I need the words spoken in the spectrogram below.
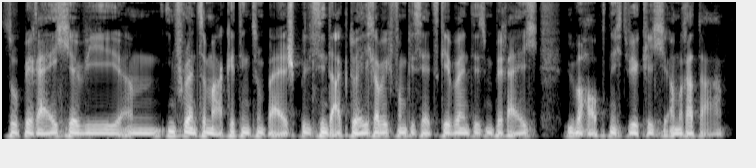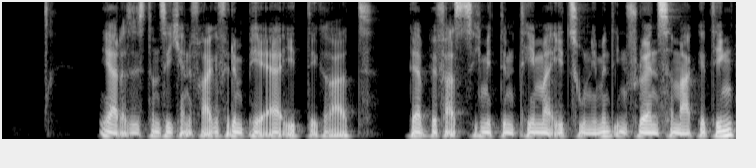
So Bereiche wie ähm, Influencer-Marketing zum Beispiel sind aktuell, glaube ich, vom Gesetzgeber in diesem Bereich überhaupt nicht wirklich am Radar. Ja, das ist dann sicher eine Frage für den PR-Ethikrat der befasst sich mit dem Thema eh zunehmend Influencer-Marketing.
